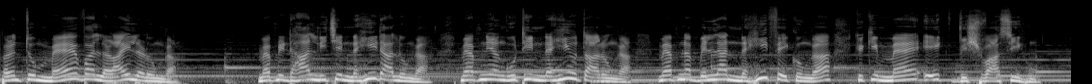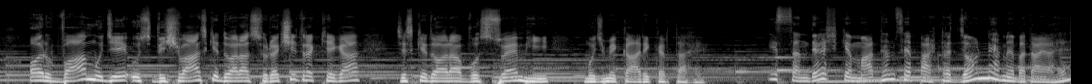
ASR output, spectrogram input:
परंतु मैं वह लड़ाई लड़ूँगा। मैं अपनी ढाल नीचे नहीं डालूँगा। मैं अपनी अंगूठी नहीं उतारूँगा। मैं अपना बिल्ला नहीं फेंकूँगा क्योंकि मैं एक विश्वासी हूँ। और वह मुझे उस विश्वास के द्वारा सुरक्षित रखेगा, जिसके द्वारा वो स्वयं ही मुझमें कार्य करता है। इस संदेश के माध्यम से पास्टर जॉन ने हमें बताया है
